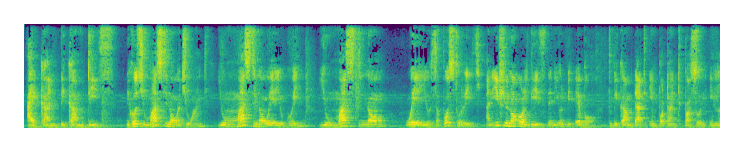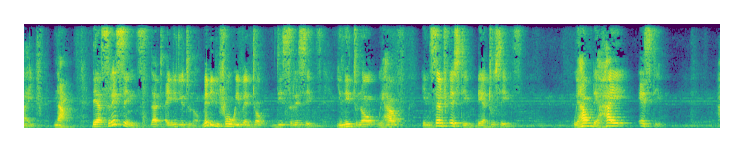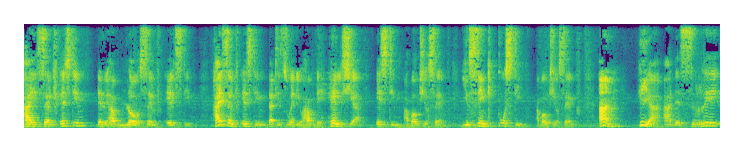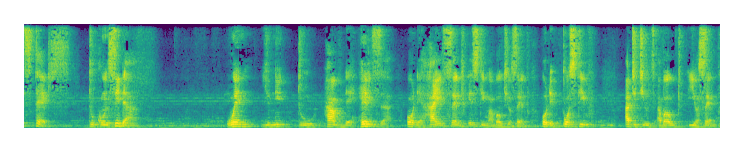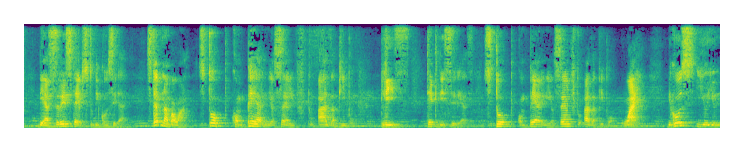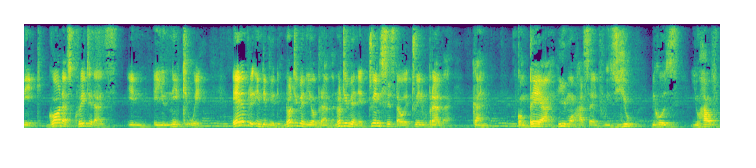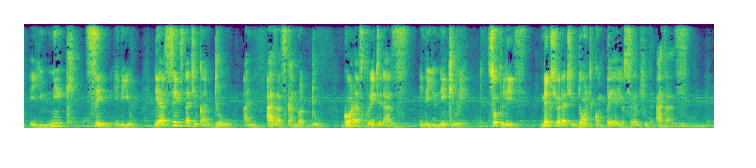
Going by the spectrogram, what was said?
I can become this because you must know what you want you must know where you're going you must know where you're supposed to reach. And if you know all this then you'll be able to become that important person in life. Now there are three things that i need you to know. Maybe before we even talk these three things you need to know we have in self-esteem there are two things. We have the high esteem. High self-esteem then we have low self-esteem High self-esteem, that is when you have the healthier esteem about yourself. You think positive about yourself. And here are the three steps to consider when you need to have the healthier or the high self-esteem about yourself or the positive attitudes about yourself. There are three steps to be considered. Step number one, stop comparing yourself to other people. Please take this serious. Stop comparing yourself to other people. Why? Because you're unique. God has created us in a unique way. Every individual, not even your brother, not even a twin sister or a twin brother, can compare him or herself with you because you have a unique thing in you. There are things that you can do and others cannot do. God has created us in a unique way. So please, make sure that you don't compare yourself with others.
